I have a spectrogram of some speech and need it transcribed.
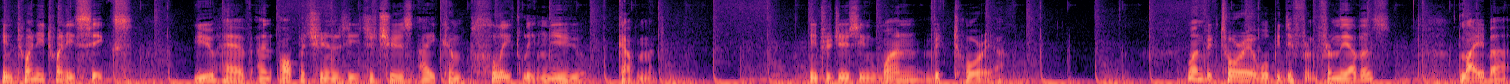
In 2026, you have an opportunity to choose a completely new government. Introducing One Victoria. One Victoria will be different from the others. Labor,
